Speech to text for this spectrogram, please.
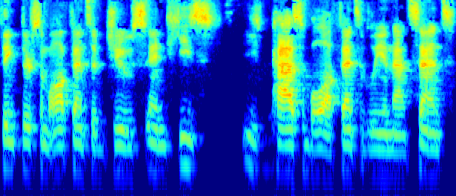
think there's some offensive juice and he's he's passable offensively in that sense.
